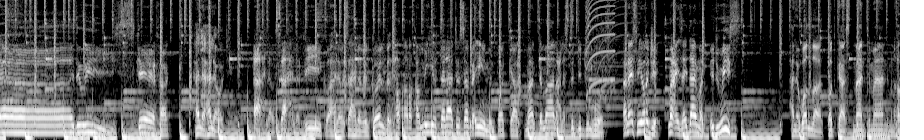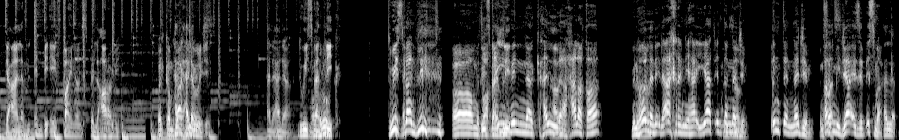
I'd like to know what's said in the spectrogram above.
هلا دويس كيفك؟ هلا هلا أوجي. أهلا وسهلا فيك وأهلا وسهلا بالكل بالحلقة رقم 173 من بودكاست مان تمان على استوديو الجمهور. أنا اسمي أوجي معي زي دايما دويس. هلا والله بودكاست مان تمان بنغطي عالم ال NBA finals بالعربي. welcome back هلا أوجي. هلا هلا. دويس man مبروك. بليت دويس فان بليت آه متوقعين. منك هلا. حلقة من هون آه. لن- لاخر النهائيات إنت بالضبط. النجم إنت النجم. نسمي جائزة باسمك هلا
